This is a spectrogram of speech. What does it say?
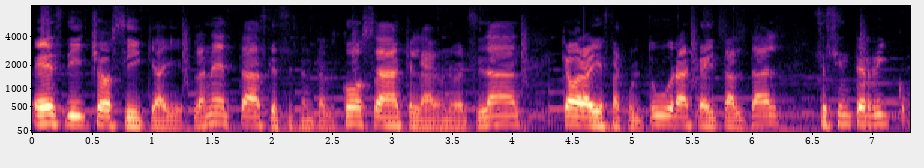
Es dicho sí que hay planetas, que existen tal cosa, que la universidad, que ahora hay esta cultura, que hay tal tal, se siente rico,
